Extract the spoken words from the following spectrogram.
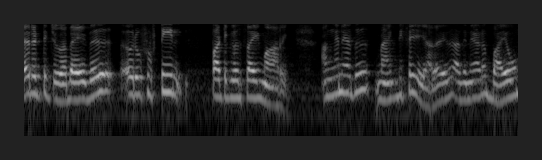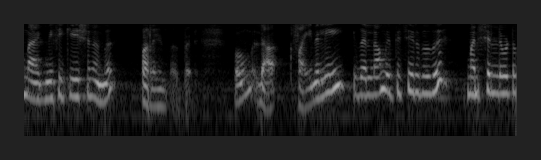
ഇരട്ടിച്ചു. അതായത് ഒരു ഫിഫ്റ്റീൻ പാർട്ടിക്കിൾസായി മാറി. അങ്ങനെ അത് മാഗ്നിഫൈ ചെയ്യുക. അതായത് അതിനെയാണ് ബയോ മാഗ്നിഫിക്കേഷൻ എന്ന് പറയുന്നത്. അപ്പം ഫൈനലി ഇതെല്ലാം എത്തിച്ചേരുന്നത് മനുഷ്യരിലോട്ട്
